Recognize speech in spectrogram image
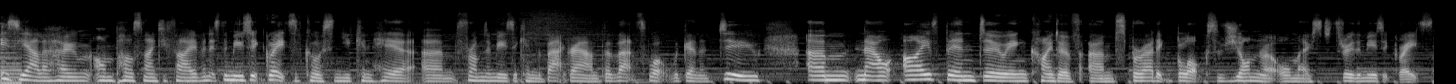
Is Yalla home on Pulse 95? And it's the music greats, of course, and you can hear um, from the music in the background that that's what we're going to do. Um, now, I've been doing kind of um, sporadic blocks of genre almost through the music greats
